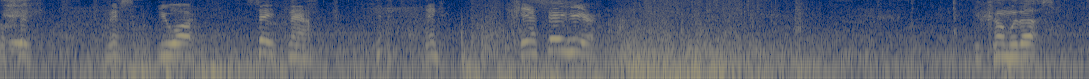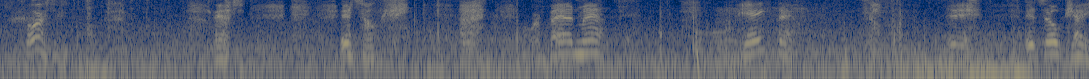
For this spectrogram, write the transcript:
Okay. Miss, you are safe now. And you can't stay here. You come with us. Arthur. Miss, it's okay. We're bad men. We ain't them. It's okay.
